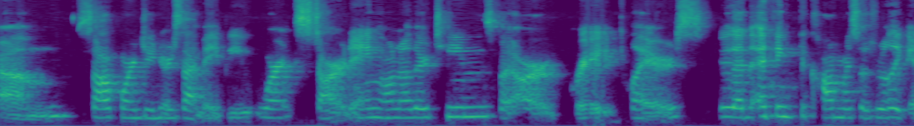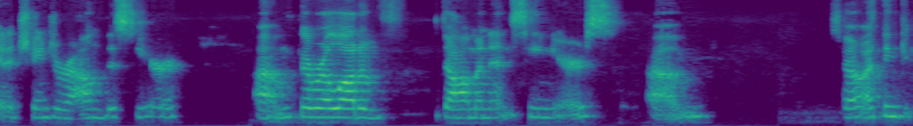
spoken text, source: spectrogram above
um, sophomore juniors that maybe weren't starting on other teams but are great players. I think the conference was really going to change around this year. Um, there were a lot of dominant seniors. Um, so I think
